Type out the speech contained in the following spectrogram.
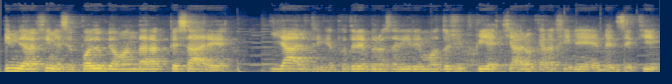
Quindi alla fine se poi dobbiamo andare a pesare gli altri che potrebbero salire in MotoGP è chiaro che alla fine Bezzecchi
